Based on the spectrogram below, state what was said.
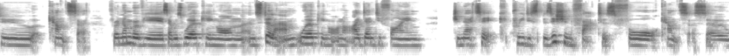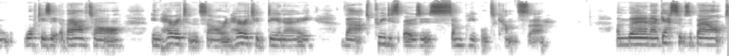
to cancer. For a number of years, I was working on, and still am, working on identifying genetic predisposition factors for cancer. So, what is it about our inheritance, our inherited DNA, that predisposes some people to cancer. And then I guess it was about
